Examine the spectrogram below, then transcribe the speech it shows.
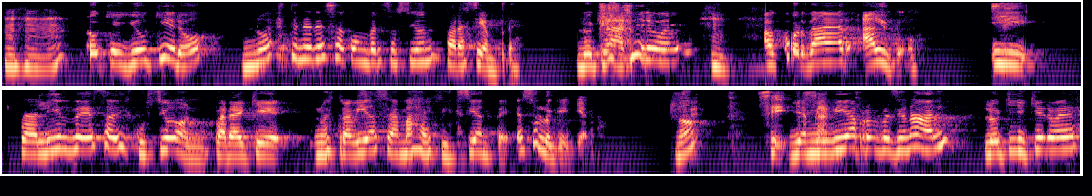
Lo que yo quiero no es tener esa conversación para siempre. Lo que quiero es acordar algo y salir de esa discusión para que nuestra vida sea más eficiente. Eso es lo que quiero. ¿no? Sí, y en mi vida profesional lo que quiero es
